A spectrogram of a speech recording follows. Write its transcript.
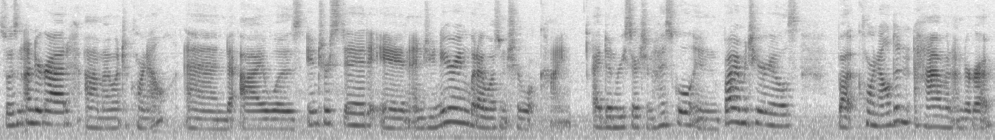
So as an undergrad, um, I went to Cornell and I was interested in engineering, but I wasn't sure what kind. I'd done research in high school in biomaterials, but Cornell didn't have an undergrad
